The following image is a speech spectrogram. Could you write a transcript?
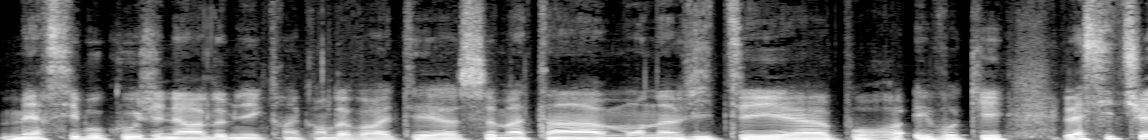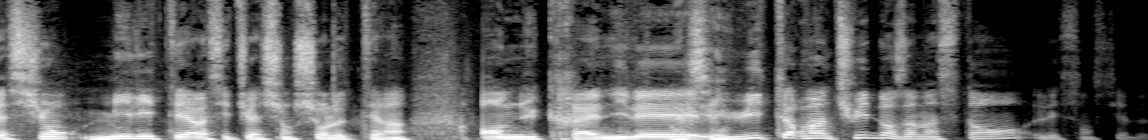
Merci beaucoup, Général Dominique Trinquant, d'avoir été ce matin mon invité pour évoquer la situation militaire, la situation sur le terrain en Ukraine. Il est Merci. 8h28 dans un instant, l'essentiel de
